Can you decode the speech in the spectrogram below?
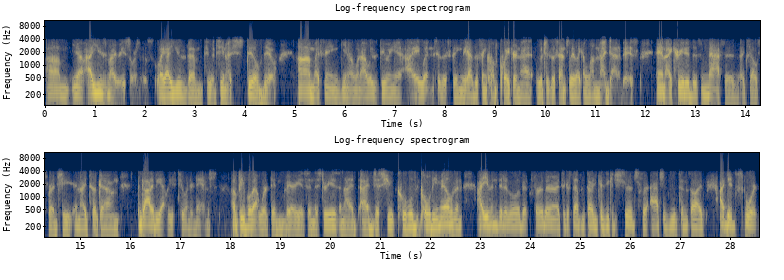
um, you know, I used my resources. Like I used them to a T, and I still do. Um, I think, you know, when I was doing it, I went into this thing. We have this thing called QuakerNet, which is essentially like alumni database. And I created this massive Excel spreadsheet and I took down, got to be at least 200 names of people that worked in various industries, and I'd, I'd just shoot cold cold emails, and I even did it a little bit further. I took a step and started because you could search for attributes, and so I I did sports,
